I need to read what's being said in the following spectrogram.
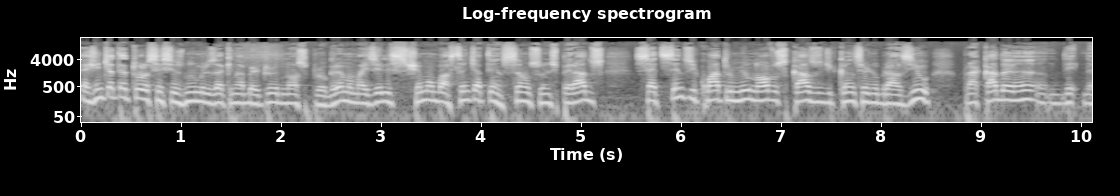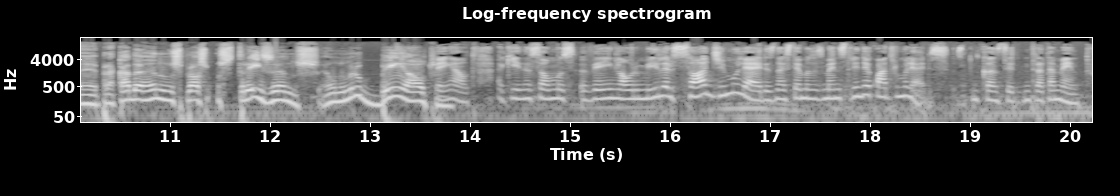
A gente até trouxe esses números aqui na abertura do nosso programa, mas eles chamam bastante atenção. São esperados 704 mil novos casos de câncer no Brasil para cada, an, é, cada ano nos próximos três anos. É um número bem alto. Bem alto. Aqui nós somos, vem Lauro Miller, só de mulheres. Nós temos temos menos 34 mulheres em câncer em tratamento.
